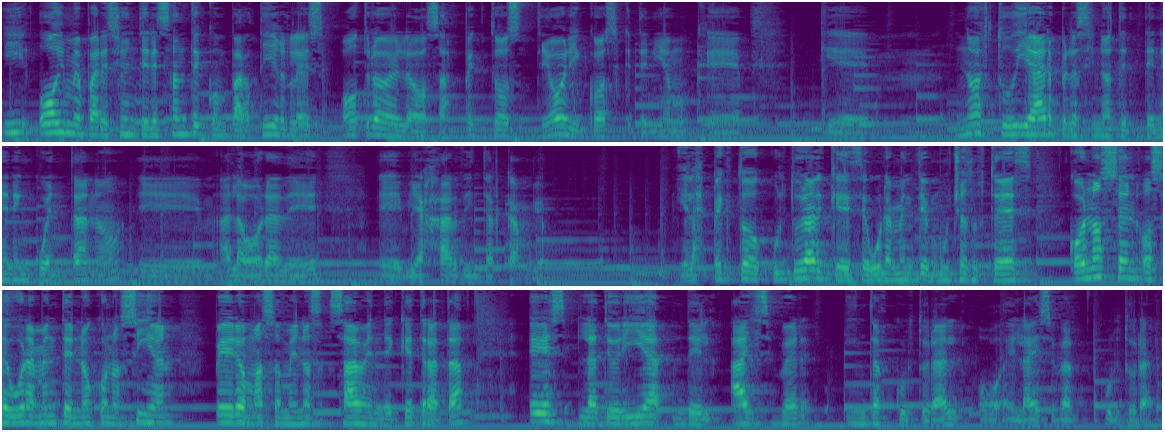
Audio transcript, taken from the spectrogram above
Y hoy me pareció interesante compartirles otro de los aspectos teóricos que teníamos que, mm, no estudiar, pero sino tener en cuenta ¿no? Eh, a la hora de viajar de intercambio y el aspecto cultural que seguramente muchos de ustedes conocen o seguramente no conocían, pero más o menos saben de qué trata, es la teoría del iceberg intercultural o el iceberg cultural.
